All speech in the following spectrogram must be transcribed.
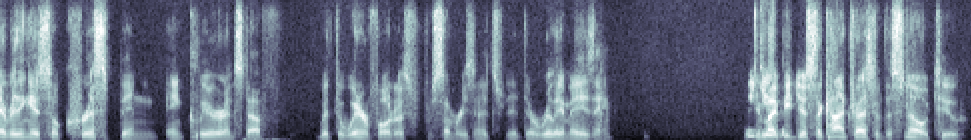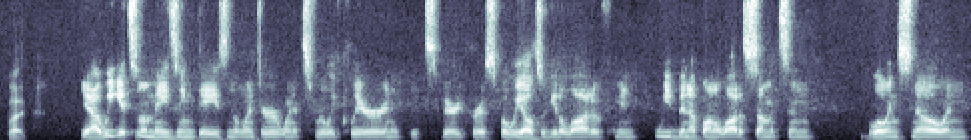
everything is so crisp and, and clear and stuff with the winter photos for some reason. It's they're really amazing. We it might be just the contrast of the snow too, but yeah, we get some amazing days in the winter when it's really clear and it, it's very crisp. But we also get a lot of, I mean, we've been up on a lot of summits and blowing snow, and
